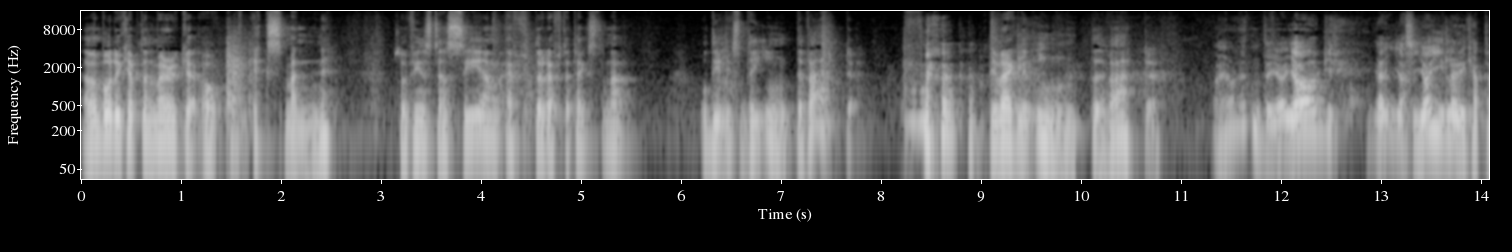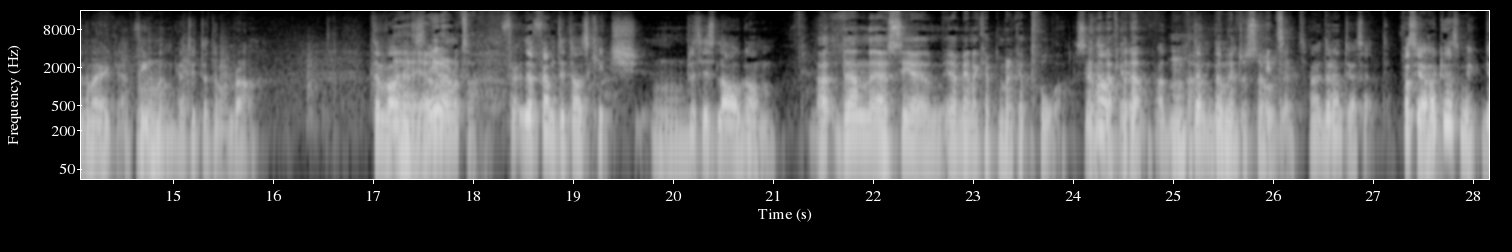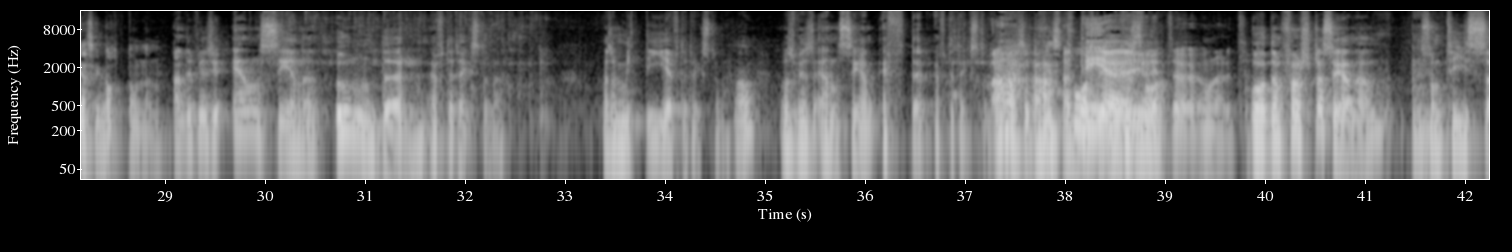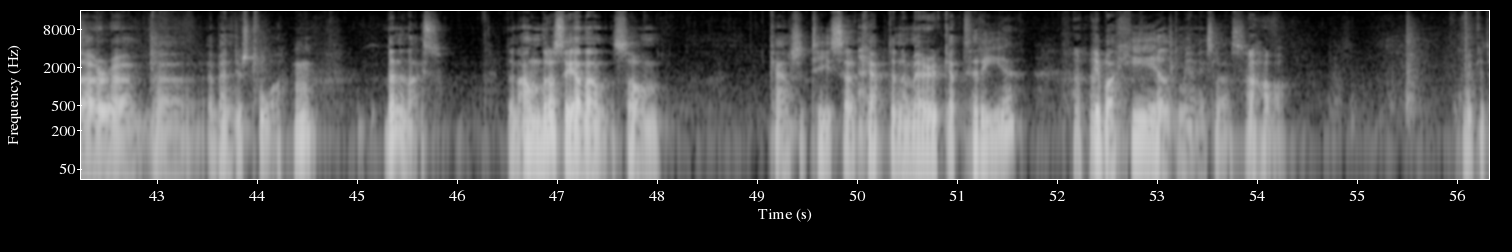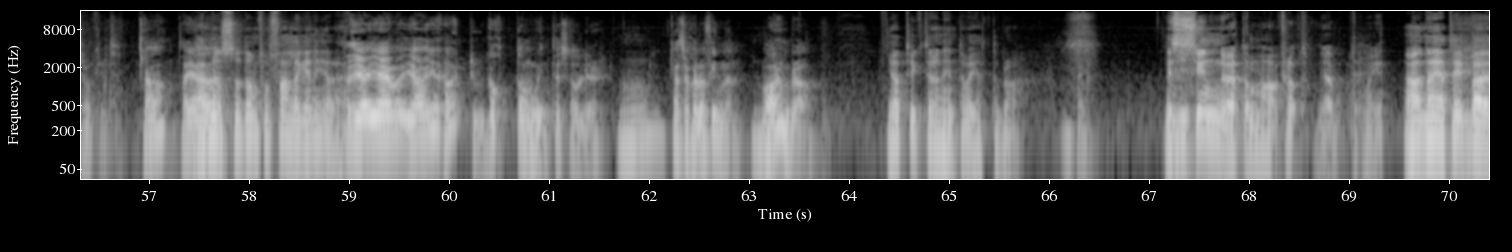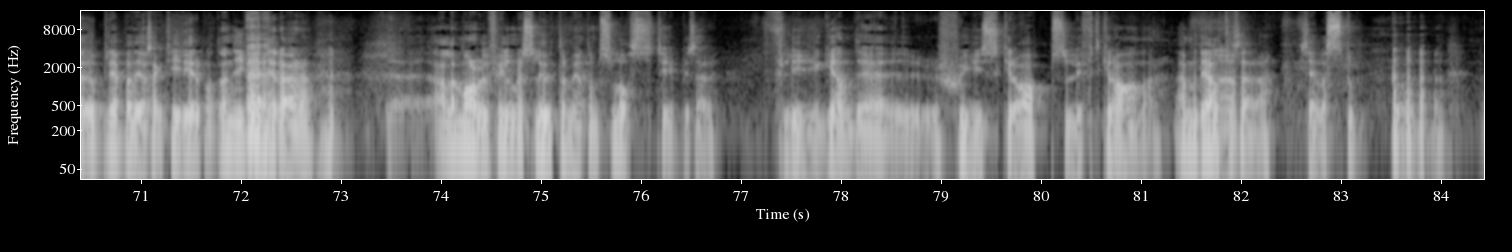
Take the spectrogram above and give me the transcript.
ja, men både Captain America och X-Men. Så finns det en scen efter eftertexterna. Och det är liksom, det är inte värt det. Det är verkligen inte värt det. Ja, jag vet inte. Jag, jag, jag, alltså, jag gillar ju Captain America, filmen. Jag tyckte att den var bra. Den var Eh, liksom, Jag gillar den också. den 50-tals kitsch. Precis lagom. Ja, den eh, ser, jag menar Captain America 2. Scenen Jaha, efter okej. den. Ja, Mm. Ja, den, den, Winter Soldier. Nej, den har inte jag sett. Fast jag har hört ganska, mycket, ganska gott om den. Ja, det finns ju en scen under eftertexterna. Alltså mitt i eftertexterna. Ja. Och så finns det en scen efter eftertexterna. Jaha, så det Ja. finns Ja, två det stycken. är ju två. lite onödigt. Och den första scenen som teasar eh, eh, Avengers 2. Mm. Den är nice. Den andra scenen som kanske teasar Captain America 3. är bara helt meningslös. Jaha. Mycket tråkigt. Ja, ja, Ja, jag, men så de får fan lägga ner det här. alltså, jag, jag, jag har ju hört gott om Winter Soldier. Mm. Alltså själva filmen. Var den bra? Jag tyckte den inte var jättebra. Det är synd nu att de har... Förlåt. Jag, det var inget. Ja, nej, jag tänkte bara upprepa det jag sagt tidigare på. Den gick in i det här. Alla Marvel-filmer slutar med att de slåss typ i så här flygande skyskrapslyftkranar. Ja, men det är alltid Ja. så här så jävla stort. Och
